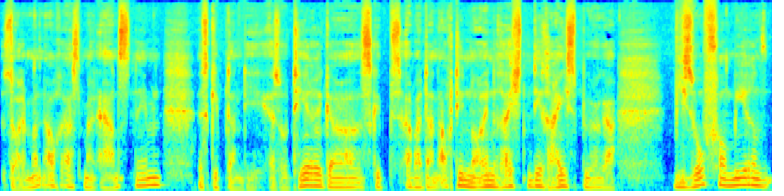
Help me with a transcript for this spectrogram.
soll man auch erstmal ernst nehmen. Es gibt dann die Esoteriker, es gibt aber dann auch die neuen Rechten, die Reichsbürger. Wieso formieren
